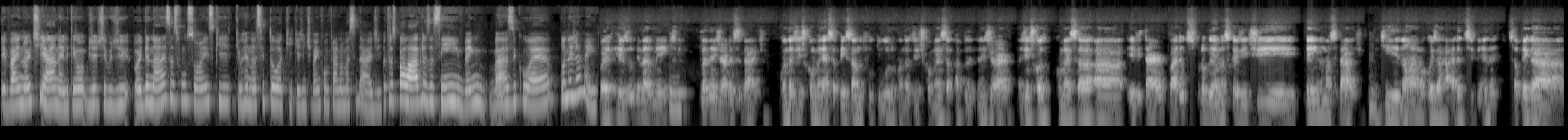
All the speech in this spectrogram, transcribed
ele vai nortear, né? Ele tem o objetivo de ordenar essas funções que, que o Renan citou aqui, que a gente vai encontrar numa cidade. Outras palavras, assim, bem básico, é planejamento. Vai, resumidamente, Sim. planejar a cidade. Quando a gente começa a pensar no futuro, quando a gente começa a planejar, a gente co- começa a evitar vários dos problemas que a gente tem numa cidade, Hum. que não é uma coisa rara de se ver, né? Só pegar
